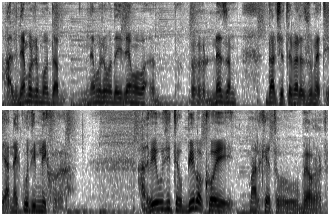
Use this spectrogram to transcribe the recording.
Ali ne možemo da, ne možemo da idemo, ne znam, da li ćete me razumeti, ja ne kudim nikoga. Ali vi uđite u bilo koji market u, Beogradu,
